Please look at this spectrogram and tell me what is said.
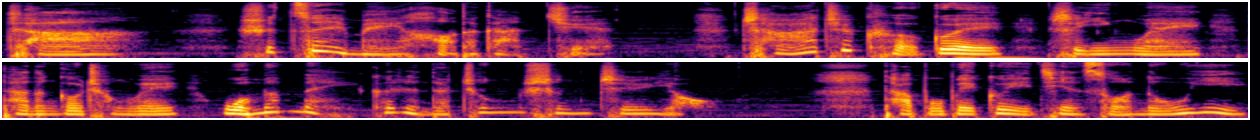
茶是最美好的感觉，茶之可贵，是因为它能够成为我们每个人的终生之友。它不被贵贱所奴役，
